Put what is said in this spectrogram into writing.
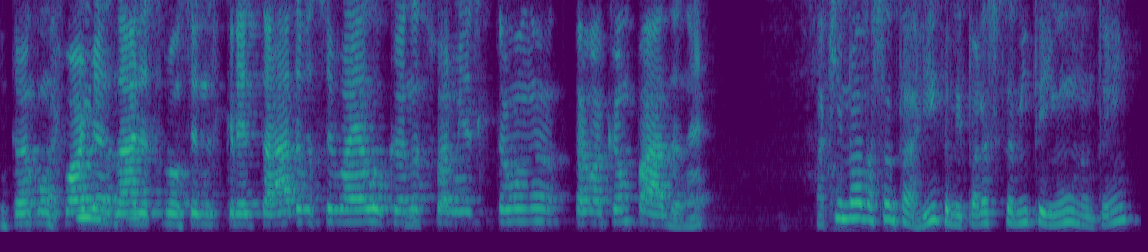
Então, é conforme as áreas vão sendo secretadas, você vai alocando as famílias que estão acampadas, né? Aqui em Nova Santa Rita, me parece que também tem um, não tem?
